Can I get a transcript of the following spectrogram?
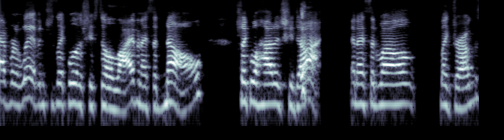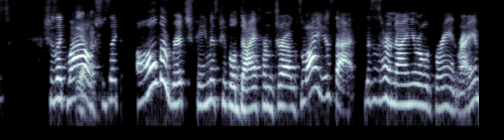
ever live." And she's like, "Well, is she still alive?" And I said, "No." She's like, "Well, how did she die?" and I said, "Well, like drugs." She's like, "Wow." Yeah. She's like, "All the rich, famous people die from drugs. Why is that?" This is her nine-year-old brain, right?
